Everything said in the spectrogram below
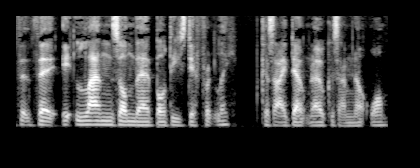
that, that it lands on their bodies differently because I don't know because I'm not one.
